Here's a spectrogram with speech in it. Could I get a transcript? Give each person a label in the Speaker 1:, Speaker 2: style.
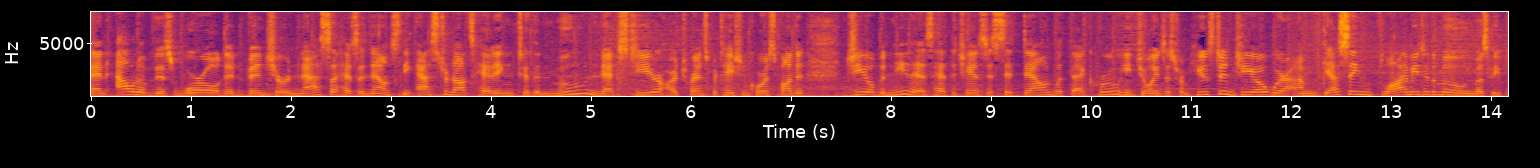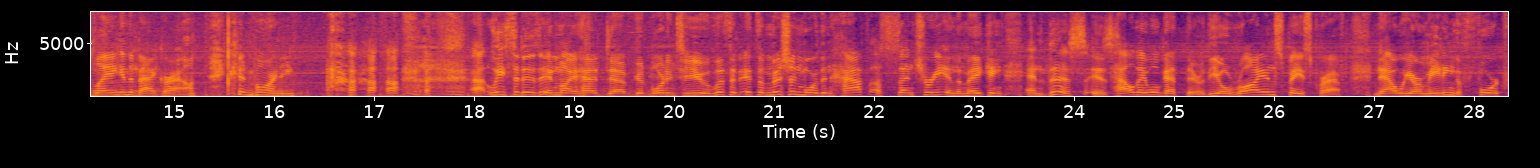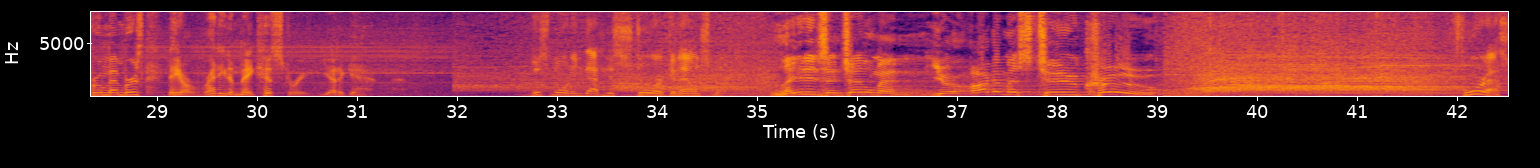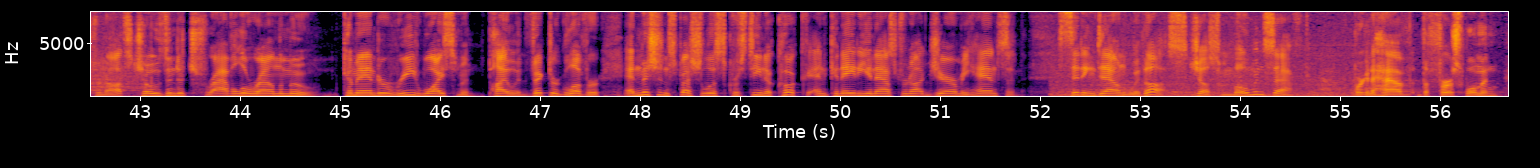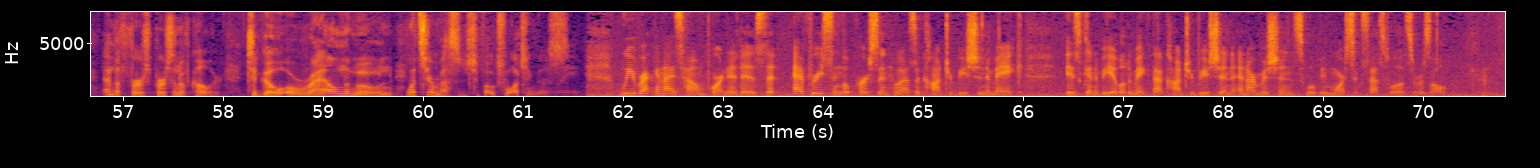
Speaker 1: An out of this world adventure, NASA has announced the astronauts heading to the moon next year. Our transportation correspondent Gio Benitez had the chance to sit down with that crew. He joins us from Houston, Gio, where I'm guessing Fly Me to the Moon must be playing in the background. Good morning.
Speaker 2: At least it is in my head, Deb. Good morning to you. Listen, it's a mission more than half a century in the making, and this is how they will get there the Orion spacecraft. Now we are meeting the four crew members. They are ready to make history yet again.
Speaker 3: This morning, that historic announcement.
Speaker 4: Ladies and gentlemen, your Artemis 2 crew.
Speaker 3: Four astronauts chosen to travel around the moon. Commander Reid Wiseman, pilot Victor Glover, and mission specialist Christina Koch and Canadian astronaut Jeremy Hansen sitting down with us just moments after.
Speaker 2: We're going to have the first woman and the first person of color to go around the moon. What's your message to folks watching this?
Speaker 5: We recognize how important it is that every single person who has a contribution to make is going to be able to make that contribution, and our missions will be more successful as a result. Hmm.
